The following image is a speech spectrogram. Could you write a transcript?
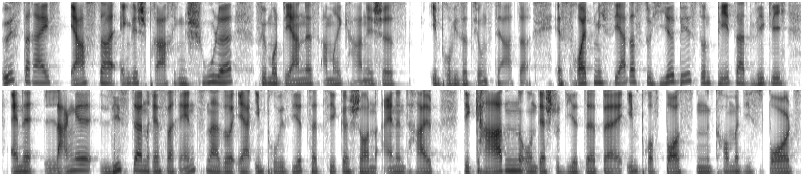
Österreichs erster englischsprachigen Schule für modernes amerikanisches Improvisationstheater. Es freut mich sehr, dass du hier bist und Peter hat wirklich eine lange Liste an Referenzen. Also er improvisiert seit circa schon eineinhalb Dekaden und er studierte bei Improv Boston, Comedy Sports,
